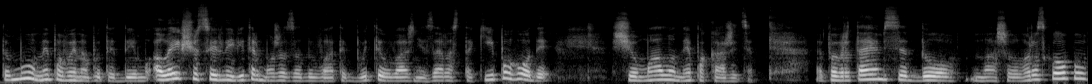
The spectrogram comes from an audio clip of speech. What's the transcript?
тому не повинно бути диму. Але якщо сильний вітер може задувати, будьте уважні. Зараз такі погоди, що мало не покажеться. Повертаємося до нашого гороскопу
